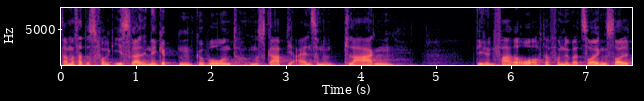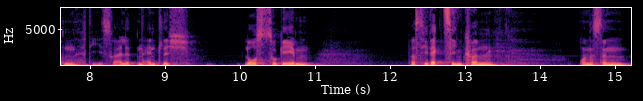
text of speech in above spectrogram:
Damals hat das Volk Israel in Ägypten gewohnt und es gab die einzelnen Plagen, die den Pharao auch davon überzeugen sollten, die Israeliten endlich loszugeben, dass sie wegziehen können. Und es sind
